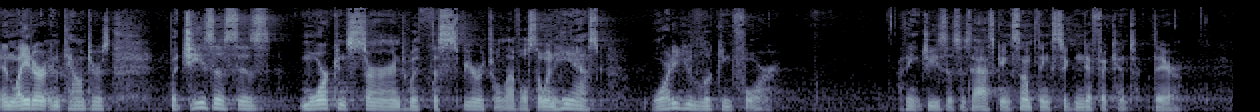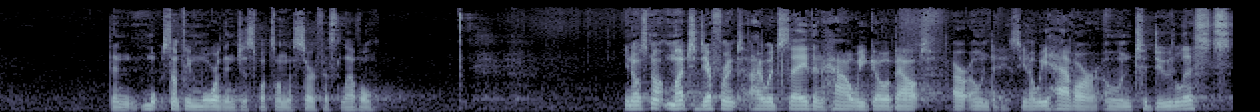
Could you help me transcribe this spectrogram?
in later encounters. But Jesus is more concerned with the spiritual level. So when he asks, What are you looking for? I think Jesus is asking something significant there, than something more than just what's on the surface level. You know, it's not much different, I would say, than how we go about our own days. You know, we have our own to do lists,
